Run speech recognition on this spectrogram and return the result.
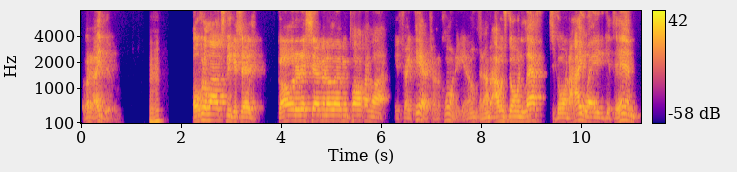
what did I do? Mhm. Over the loudspeaker says, go to the 7-Eleven parking lot. It's right there. It's on the corner, you know. And I'm, I was going left to go on the highway to get to him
